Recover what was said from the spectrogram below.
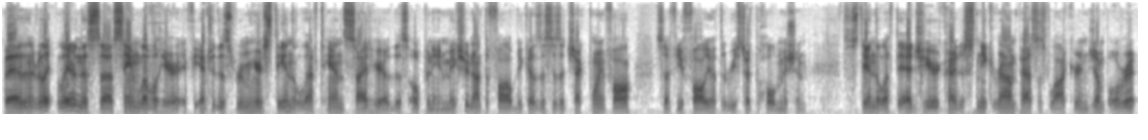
But later in this uh, same level here, if you enter this room here, stay on the left-hand side here of this opening. Make sure not to fall because this is a checkpoint fall. So if you fall, you have to restart the whole mission. So stay on the left edge here, kind of just sneak around past this locker and jump over it.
